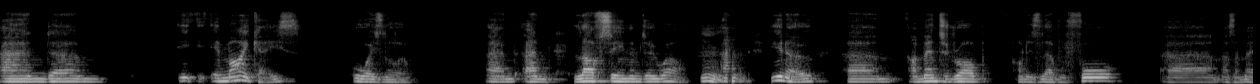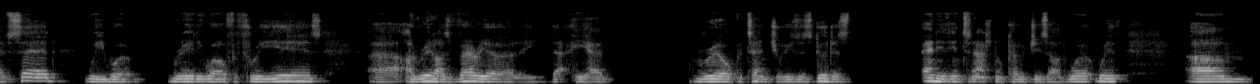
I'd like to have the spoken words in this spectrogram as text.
And um, in my case, always loyal and and love seeing them do well. Mm. And you know, um, I mentored Rob on his level four. Um, as I may have said, we worked really well for three years. Uh, I realized very early that he had real potential. He's as good as any of the international coaches I'd worked with. Um,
